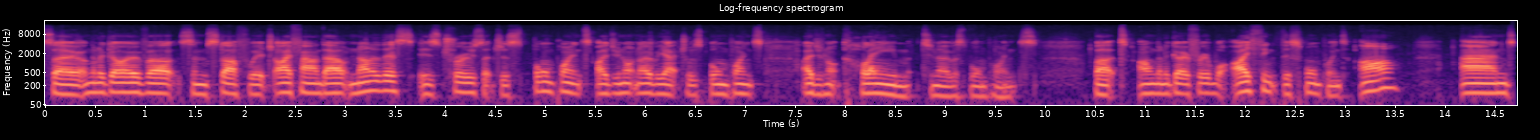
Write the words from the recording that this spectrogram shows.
so I'm going to go over some stuff which I found out. None of this is true, such as spawn points. I do not know the actual spawn points. I do not claim to know the spawn points, but I'm going to go through what I think the spawn points are, and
